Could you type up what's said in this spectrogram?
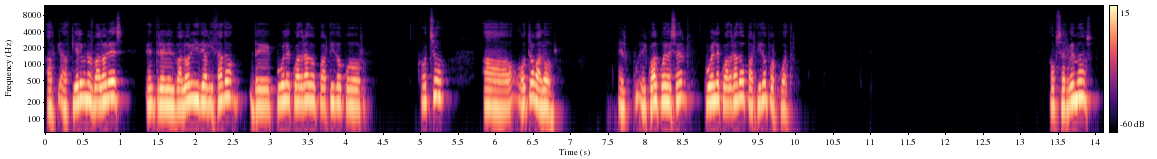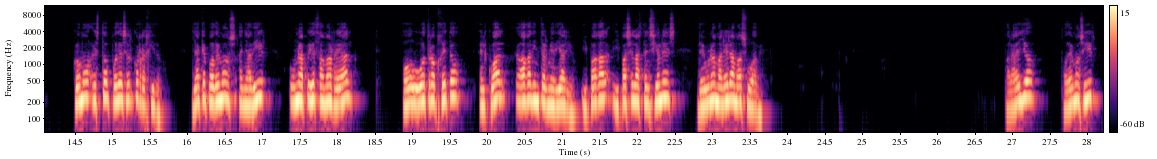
adquiere unos valores entre el valor idealizado de QL cuadrado partido por 8 a otro valor, el, cual puede ser QL cuadrado partido por 4. Observemos cómo esto puede ser corregido, ya que podemos añadir una pieza más real o otro objeto el cual haga de intermediario y, y pase las tensiones de una manera más suave. Para ello podemos ir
